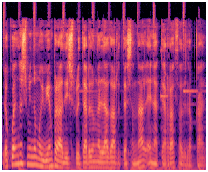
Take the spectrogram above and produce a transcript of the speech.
lo cual nos vino muy bien para disfrutar de un helado artesanal en la terraza del local.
